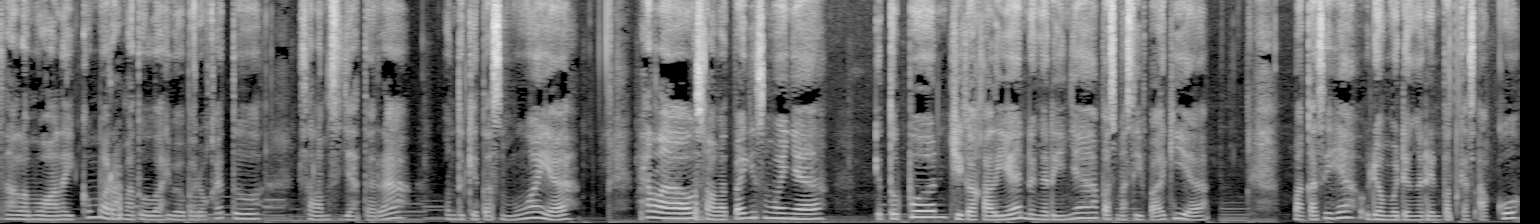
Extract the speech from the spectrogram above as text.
Assalamualaikum warahmatullahi wabarakatuh. Salam sejahtera untuk kita semua ya. Halo, selamat pagi semuanya. Itu pun jika kalian dengerinnya pas masih pagi ya. Makasih ya udah mau dengerin podcast aku.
